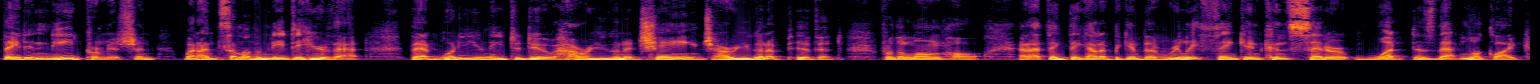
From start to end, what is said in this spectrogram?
They didn't need permission, but I, some of them need to hear that. That what do you need to do? How are you going to change? How are you going to pivot for the long haul? And I think they got to begin to really think and consider what does that look like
